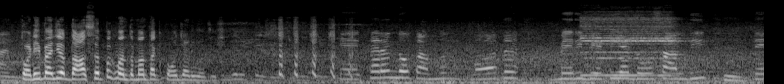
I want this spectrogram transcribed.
ਹਾਂਜੀ। ਤੁਹਾਡੀ ਭੈਣ ਜੀ ਅਰਦਾਸ ਭਗਵੰਤ ਮਾਨ ਤੱਕ ਪਹੁੰਚ ਜਾਣੀ ਹੈ ਜੀ। ਬਿਲਕੁਲ। ਤੇ ਕਰਨ ਦੋ ਕੰਮ ਬਹੁਤ ਮੇਰੀ ਬੇਟੀ ਹੈ 2 ਸਾਲ ਦੀ ਤੇ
